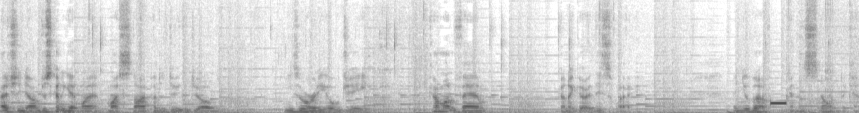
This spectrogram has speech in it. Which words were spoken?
Actually no, I'm just going to get my, my sniper to do the job. He's already OG. Come on fam. Gonna go this way. And you're gonna f***ing snipe the cat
